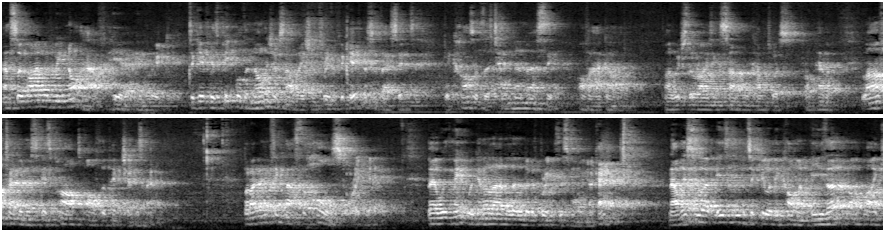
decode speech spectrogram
And so, why would we not have here in Luke to give his people the knowledge of salvation through the forgiveness of their sins because of the tender mercy of our God, by which the rising sun will come to us from heaven? Love, tenderness is part of the picture, isn't it? But I don't think that's the whole story here. Bear with me, we're going to learn a little bit of Greek this morning, okay? Now, this word isn't particularly common either, not like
